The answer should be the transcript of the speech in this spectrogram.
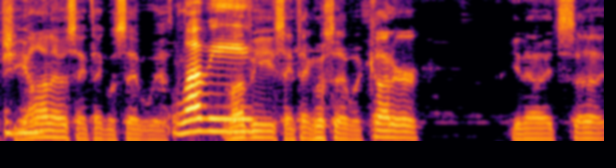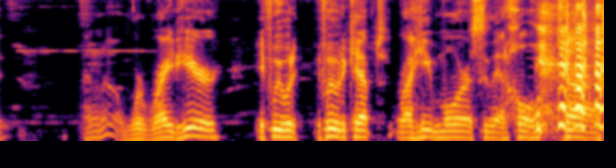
Mm-hmm. Schiano. Same thing was said with Lovie, Lovie. Same thing was said with Koetter. You know, it's. Uh, I don't know. We're right here. If we would if we would have kept Raheem Morris through that whole time,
